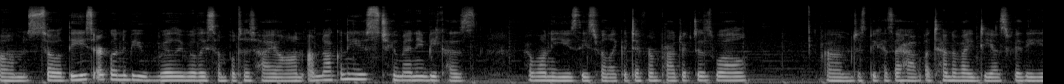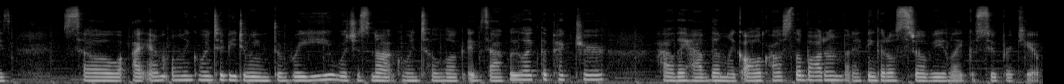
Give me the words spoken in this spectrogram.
Um, so these are going to be really, really simple to tie on. I'm not going to use too many because I want to use these for like a different project as well, um, just because I have a ton of ideas for these. So I am only going to be doing three, which is not going to look exactly like the picture, how they have them like all across the bottom, but I think it'll still be like super cute.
